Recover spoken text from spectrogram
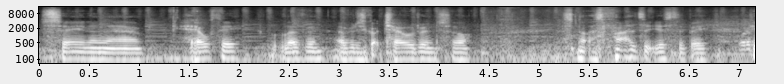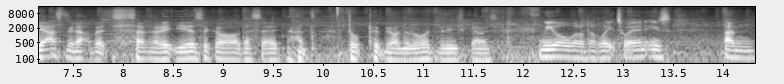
sane and uh, healthy living, everybody's got children, so it's not as bad as it used to be. If you asked me that about seven or eight years ago, I'd have said, don't put me on the road with these guys. We all were in our late 20s, um,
